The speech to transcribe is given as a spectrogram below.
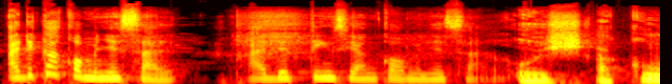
adakah kau menyesal? Ada things yang kau menyesal? Uish, aku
